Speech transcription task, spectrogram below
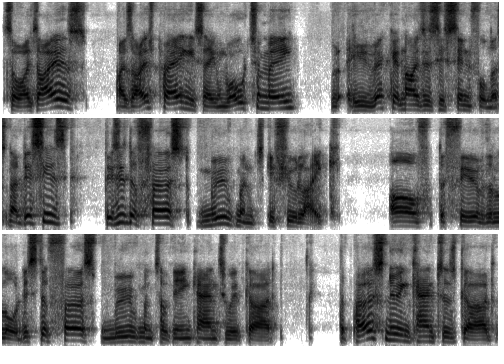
so Isaiah's Isaiah's praying, he's saying, Woe to me. He recognizes his sinfulness. Now this is this is the first movement, if you like, of the fear of the Lord. This is the first movement of the encounter with God. The person who encounters God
